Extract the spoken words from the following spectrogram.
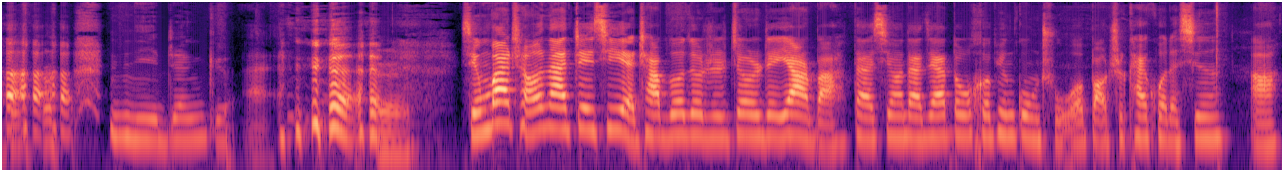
你真可爱。对，行吧，成，那这期也差不多就是就是这样吧。但希望大家都和平共处，保持开阔的心啊。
